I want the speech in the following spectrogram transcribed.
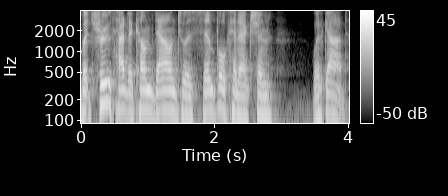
But truth had to come down to a simple connection with God.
